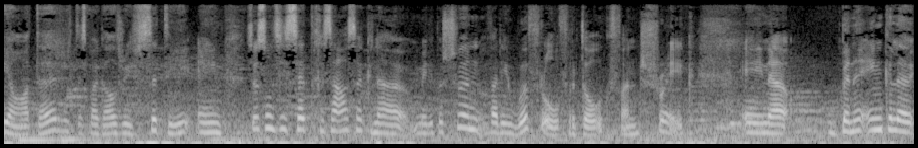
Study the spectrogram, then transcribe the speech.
Theater, dit is by Galsreef City en soos ons hier sit gesels ek nou met die persoon wat die hoofrol vertolk van Shrek en uh, binne enkele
